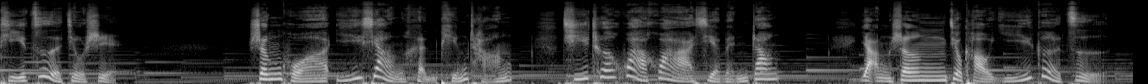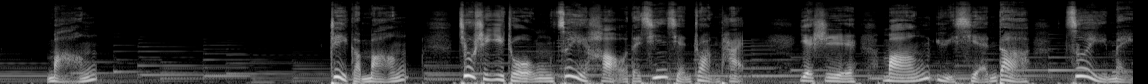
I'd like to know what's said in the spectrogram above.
题字就是：“生活一向很平常，骑车、画画、写文章，养生就靠一个字——忙。”这个“忙”就是一种最好的新鲜状态，也是忙与闲的最美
